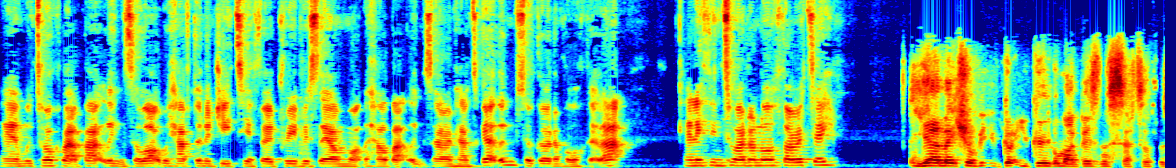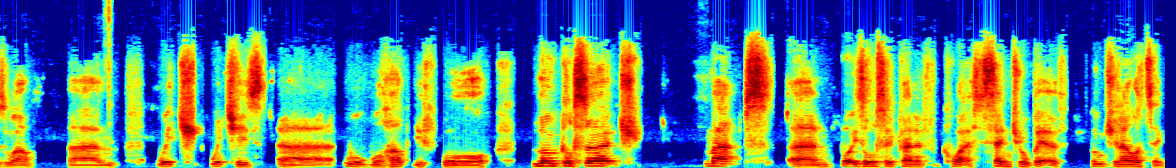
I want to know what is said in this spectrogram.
And um, we talk about backlinks a lot. We have done a GTFO previously on what the hell backlinks are and how to get them. So go and have a look at that. Anything to add on authority? Yeah, make sure that you've got your Google My Business set up as well um, which which is uh, will, will help you for local search maps, um, but is also kind of quite a central bit of functionality.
